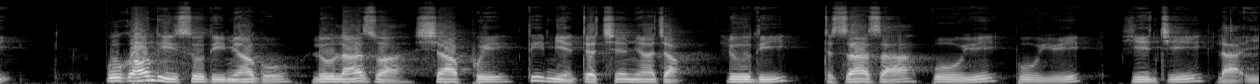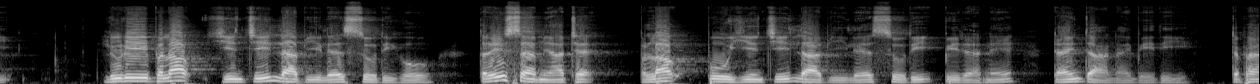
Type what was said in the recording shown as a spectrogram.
၏ ပူကောင်းသည်ဆိုသည်များကိုလိုလားစွာ ရှာဖွေသိမြင်တတ်ခြင်းများကြောင့်လူသည်တစစာပို၍ပို၍ယဉ်ကျေးလာ၏လူတွေဘလောက်ယဉ်ကျေးလာပြီလဲဆိုသည်ကိုတရိษံများထက်ဘလောက်ပိုယဉ်ကျေးလာပြီလဲဆိုသည့်ပေဒံနှင့်တိုင်းတာနိုင်ပေသည်တပံ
